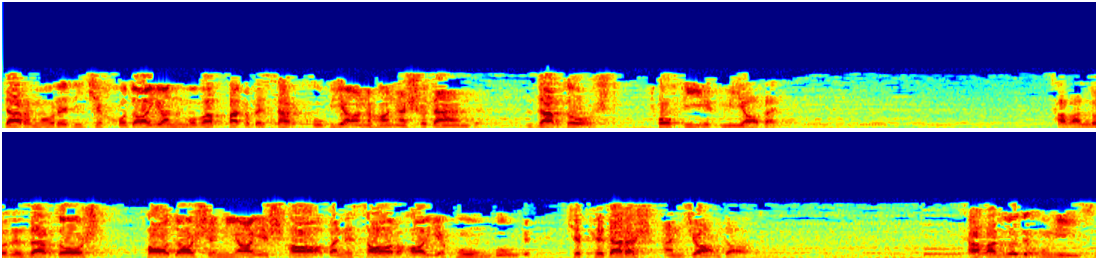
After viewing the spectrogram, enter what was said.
در موردی که خدایان موفق به سرکوبی آنها نشدند زردشت توفیق مییابد. تولد زردشت پاداش نیایش ها و نصارهای هوم بود که پدرش انجام داد. تولد او نیز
